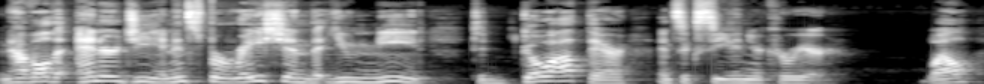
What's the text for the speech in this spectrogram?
and have all the energy and inspiration that you need to go out there and succeed in your career? Well,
